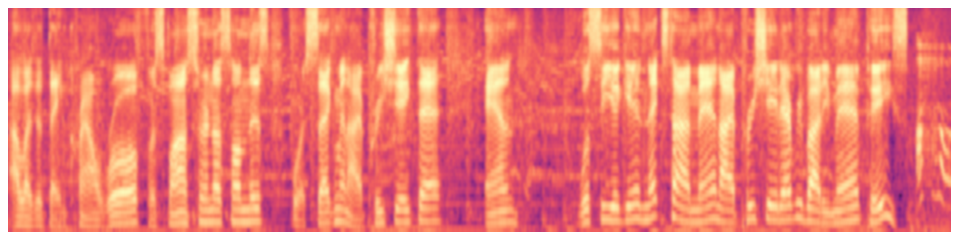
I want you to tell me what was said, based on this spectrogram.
I'd like to thank Crown Royal for sponsoring us on this for a segment. I appreciate that. And we'll see you again next time, man. I appreciate everybody, man. Peace. Oh,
